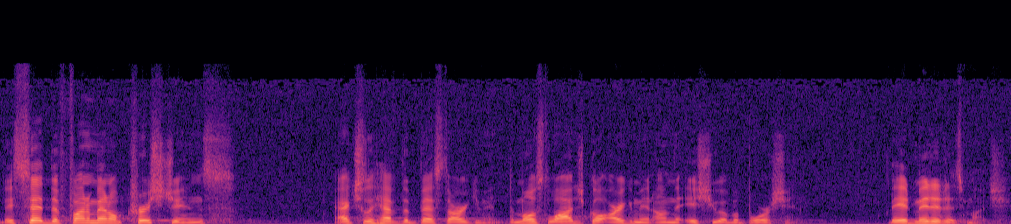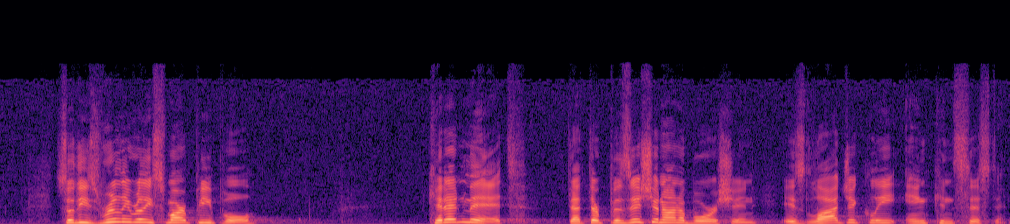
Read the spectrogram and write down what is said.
They said the fundamental Christians actually have the best argument, the most logical argument on the issue of abortion. They admitted as much. So these really, really smart people can admit that their position on abortion is logically inconsistent.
